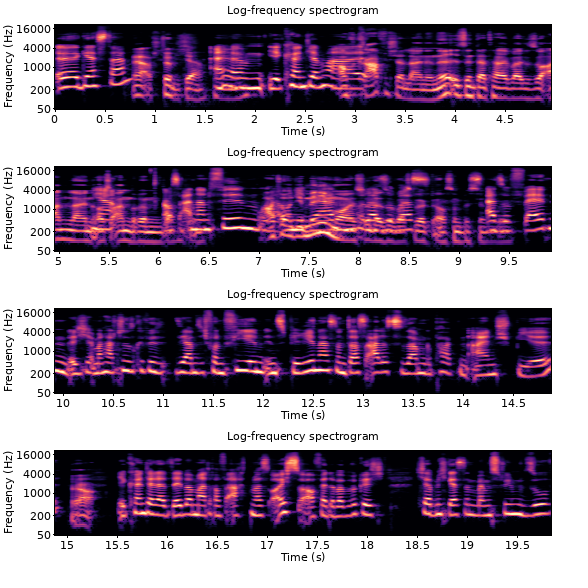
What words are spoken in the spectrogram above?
äh, gestern. Ja, stimmt, ja. Ähm, ihr könnt ja mal auch grafisch alleine, ne? Es sind da teilweise so Anleihen Ja, aus anderen. aus Sachen. anderen Filmen oder Arthur und die Minimoys oder, oder sowas sowas. wirkt auch so ein bisschen. Also so. Welten, ich, man hat schon das Gefühl, sie haben sich von vielem inspirieren lassen und das alles zusammengepackt in ein Spiel. ja. Ihr könnt ja da selber mal drauf achten, was euch so auffällt. Aber wirklich, ich habe mich gestern beim Stream so,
